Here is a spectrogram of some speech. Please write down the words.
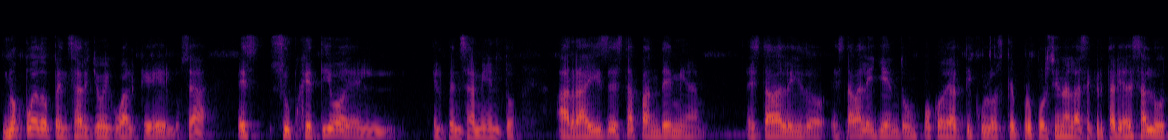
no puedo pensar yo igual que él. O sea, es subjetivo el, el pensamiento. A raíz de esta pandemia, estaba, leído, estaba leyendo un poco de artículos que proporciona la Secretaría de Salud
